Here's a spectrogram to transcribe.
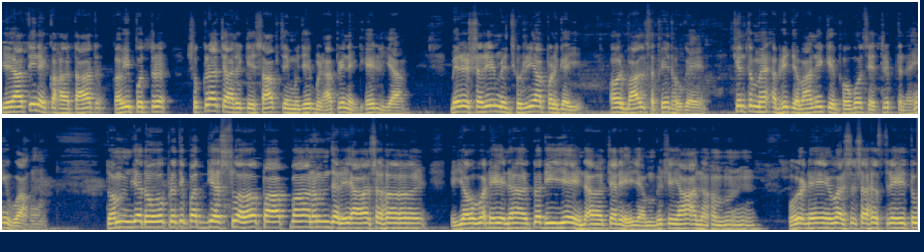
ययाति ने कहा, तात, कविपुत्र, शुक्राचार्य के साप से मुझे बुढ़ापे ने घेर लिया। मेरे शरीर में झुर्रियाँ पड़ गई और बाल सफ़ेद हो गए। किंतु मैं अभी जवानी के भोगों से तृप्त नहीं हुआ हूँ। तम यदो प्रतिपद्यस्व पापमान जरया सह यौवन तदीयेन चरेयम विषयान पूर्णे वर्ष सहस्रे तो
